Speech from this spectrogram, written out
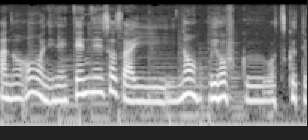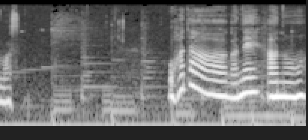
あの主にね天然素材のお洋服を作ってます。お肌がねあの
